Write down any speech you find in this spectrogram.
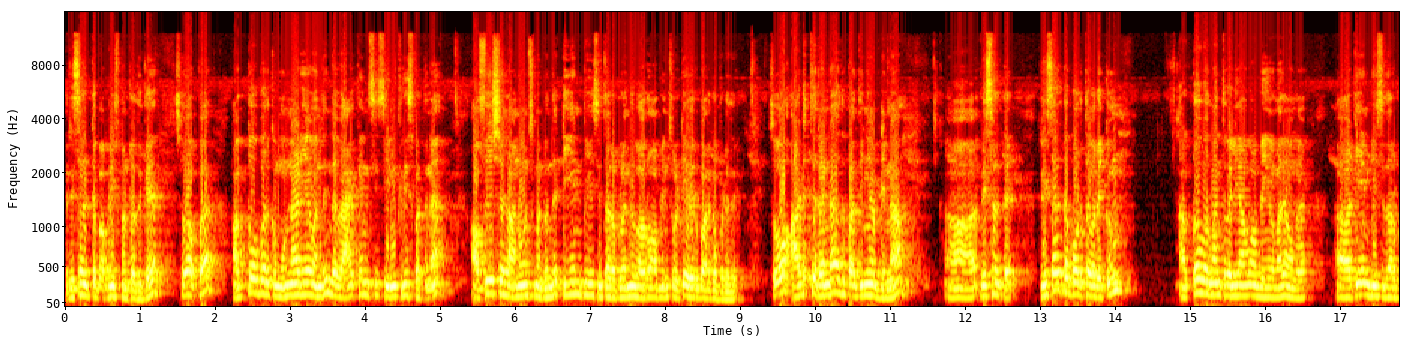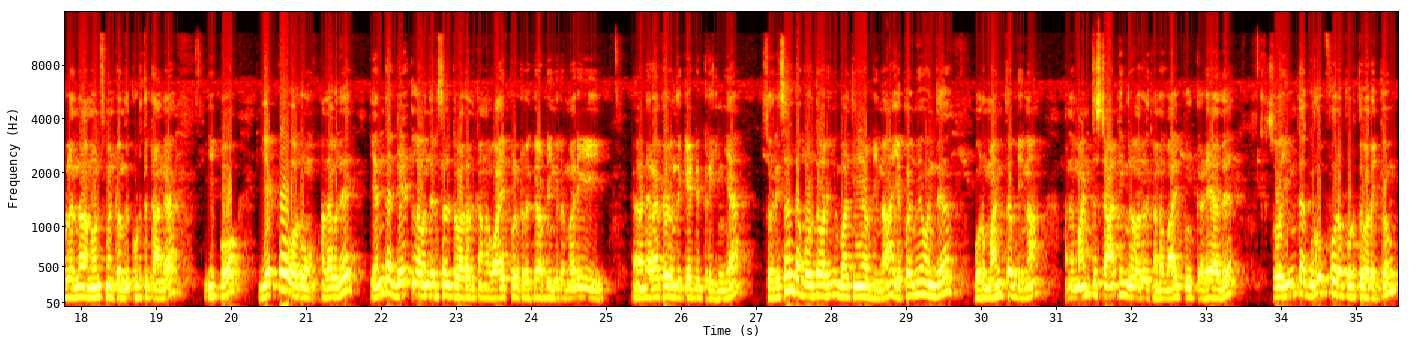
ரிசல்ட் பப்ளிஷ் பண்றதுக்கு. ஸோ அப்ப அக்டோபருக்கு முன்னாடியே வந்து இந்த வேகன்சிஸ் இன்க்ரீஸ் பத்தின அபிஷியல் அனௌன்ஸ்மெண்ட் வந்து டிஎன்பிஎஸ்சி தரப்புல இருந்து வரும் அப்படின்னு சொல்லிட்டு எதிர்பார்க்கப்படுது. ஸோ அடுத்து ரெண்டாவது பாத்தீங்க அப்படின்னா ரிசல்ட் ரிசல்ட்டை பொறுத்த வரைக்கும் அக்டோபர் மந்த் வெளியாகும் அப்படிங்கிற மாதிரி அவங்க டிஎன்பிசி தரப்புல இருந்து அனௌன்ஸ்மெண்ட் வந்து கொடுத்துட்டாங்க. இப்போ எப்போ வரும்? அதாவது எந்த டேட்ல வந்து ரிசல்ட் வர்றதுக்கான வாய்ப்புகள் இருக்கு அப்படிங்கிற மாதிரி நிறைய பேர் வந்து கேட்டுட்டு இருக்கீங்க ஸோ ரிசல்ட்டை பொறுத்த வரைக்கும் பார்த்தீங்க அப்படின்னா எப்பவுமே வந்து ஒரு மந்த் அப்படின்னா அந்த மந்த் ஸ்டார்டிங்ல வர்றதுக்கான வாய்ப்பு கிடையாது. ஸோ இந்த குரூப் ஃபோரை பொறுத்த வரைக்கும்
